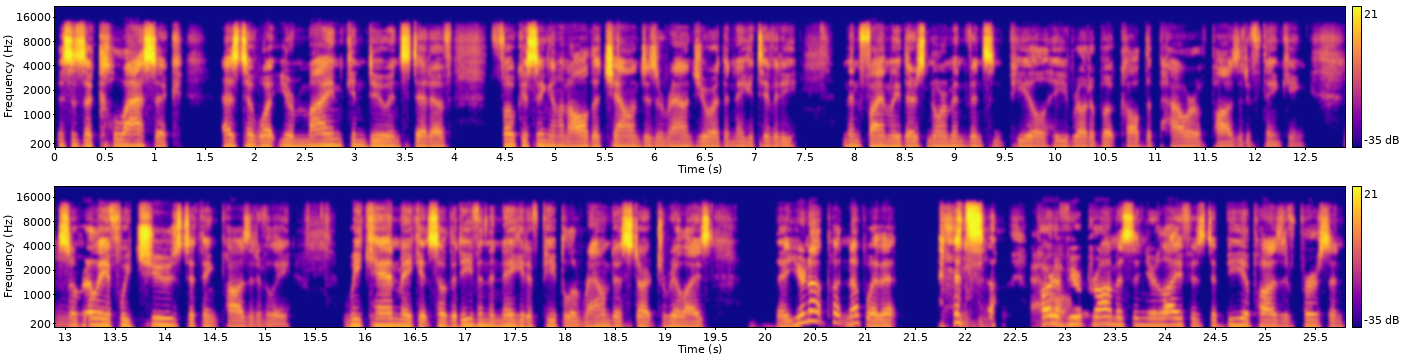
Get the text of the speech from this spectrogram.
This is a classic as to what your mind can do instead of focusing on all the challenges around you or the negativity. And then finally, there's Norman Vincent Peale. He wrote a book called The Power of Positive Thinking. Mm. So, really, if we choose to think positively, we can make it so that even the negative people around us start to realize that you're not putting up with it. and so, mm-hmm. part all. of your promise in your life is to be a positive person.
